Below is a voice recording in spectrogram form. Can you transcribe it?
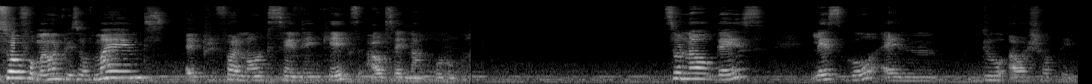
So for my own peace of mind, I prefer not sending cakes outside Nakuru. So now guys, let's go and do our shopping.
